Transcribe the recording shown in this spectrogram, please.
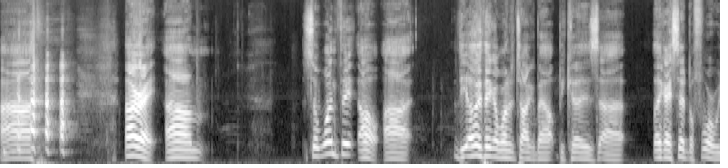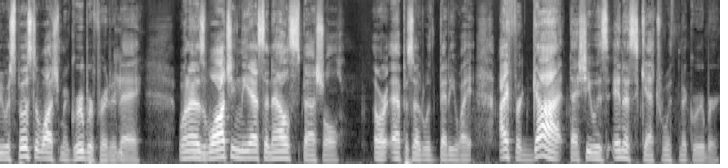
Uh, all right. Um, so one thing, oh, uh, the other thing I wanted to talk about because, uh, like I said before, we were supposed to watch MacGruber for today. When I was watching the SNL special or episode with Betty White, I forgot that she was in a sketch with MacGruber,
